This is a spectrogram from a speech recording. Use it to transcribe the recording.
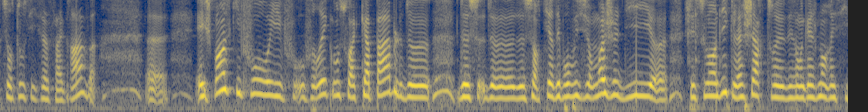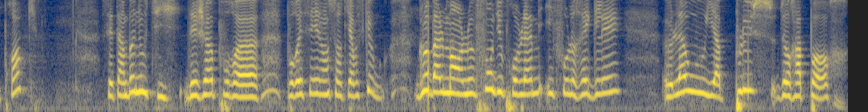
surtout si ça s'aggrave. Et je pense qu'il faut, faudrait qu'on soit capable de, sortir des propositions. Moi, je dis, euh, j'ai souvent dit que la charte des engagements réciproques, c'est un bon outil déjà pour, euh, pour essayer d'en sortir. Parce que globalement, le fond du problème, il faut le régler euh, là où il y a plus de rapports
